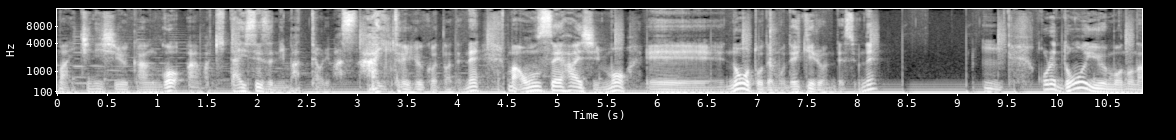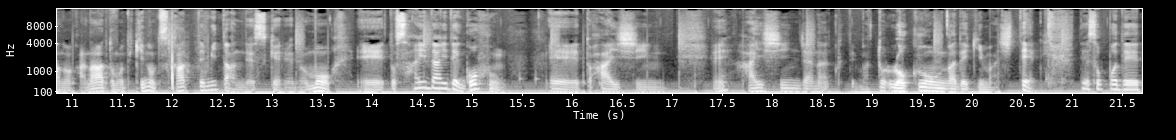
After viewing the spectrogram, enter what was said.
まあ、1、2週間後、まあ、期待せずに待っております。はい、ということでね、まあ、音声配信も、えー、ノートでもできるんですよね。うん、これどういうものなのかなと思って昨日使ってみたんですけれども、えー、と最大で5分えっ、と、配信、え、配信じゃなくて、まあ、録音ができまして、で、そこで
